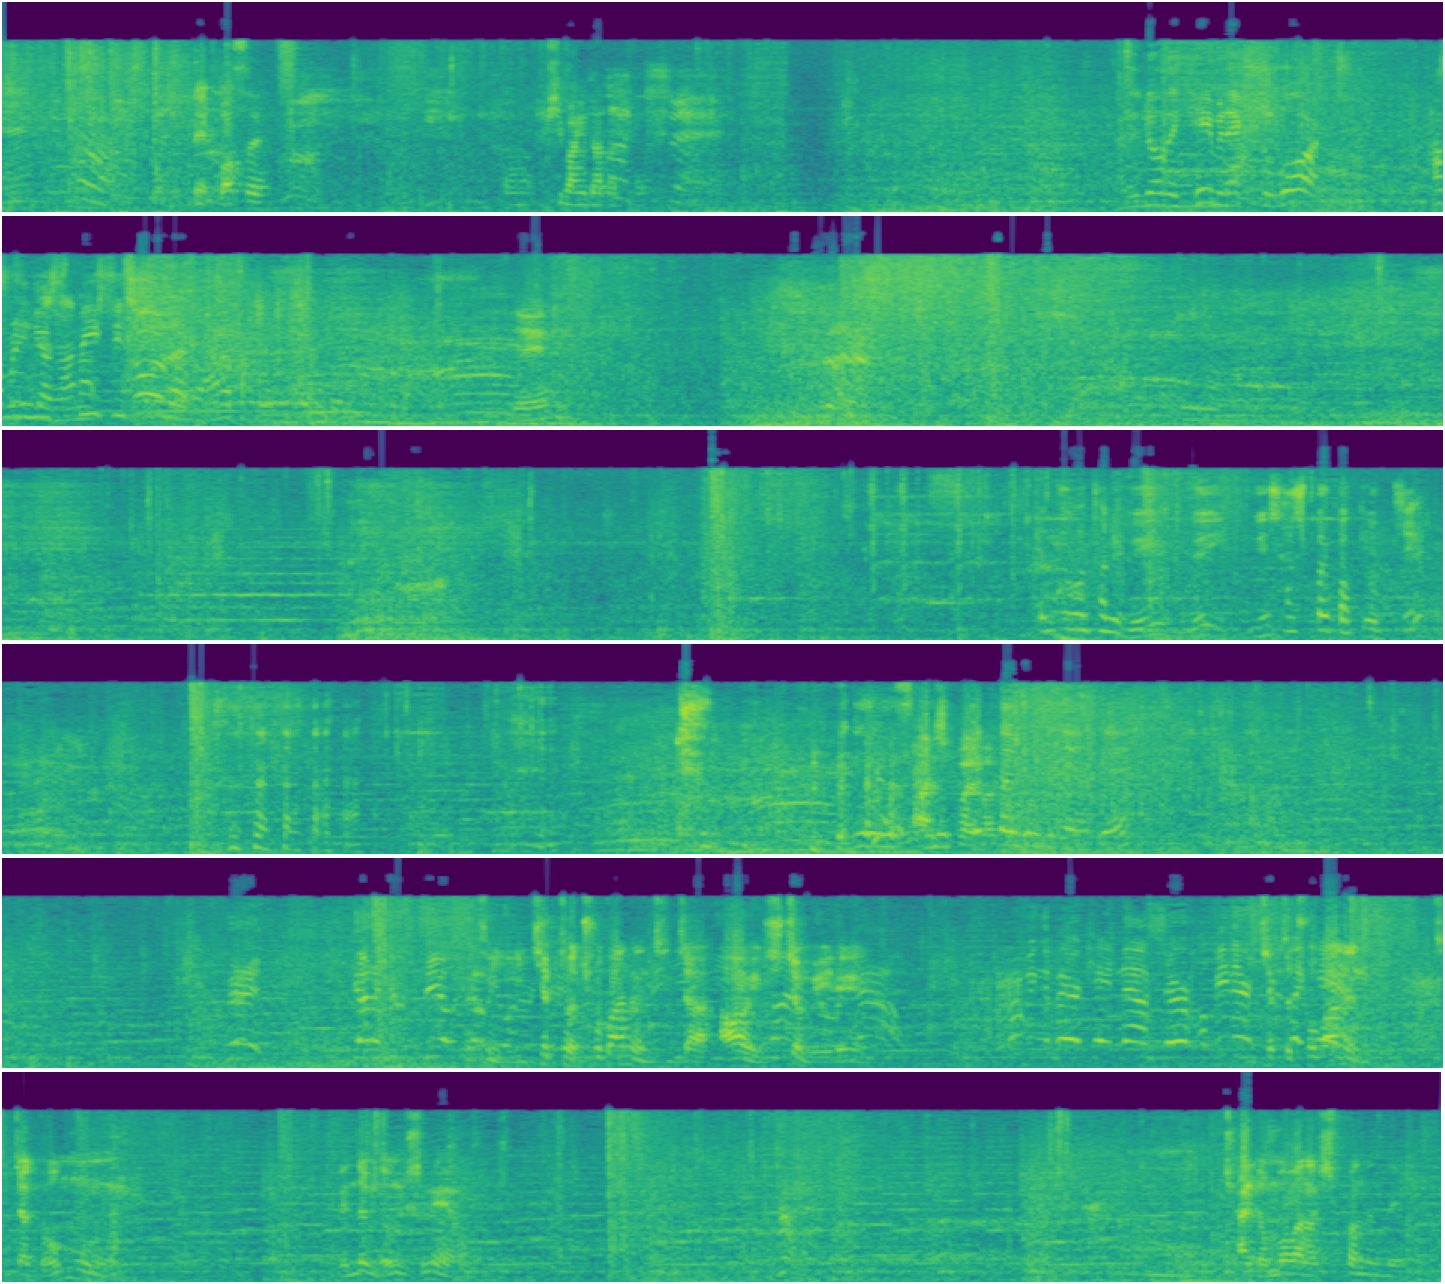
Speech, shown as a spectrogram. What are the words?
네 껐어요 어, 피 많이 달았다 I didn't know they came in extra large. How many new 그러니까 하나- species are there? 하나밖에 없는데. 네 핸드건탄이 왜, 왜, 왜 40발밖에 없지? 이거 40발 밖에 100발 정도 되는데? Use 그래서. 이 챕터 초반은 진짜 아 이거 시점 왜 이래 챕터 초반은. 진짜 너무 랜덤이 너무 심해요 잘 넘어가나 싶었는데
